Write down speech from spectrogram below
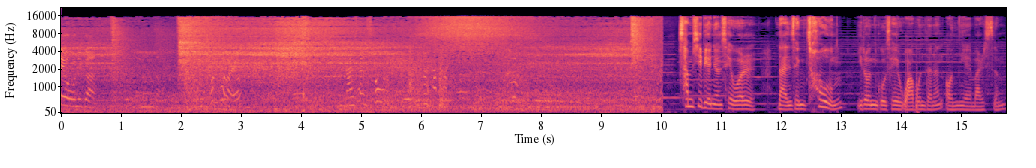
어떠세요, 오니까? 괜찮아요? 난생 처음. 30여 년 세월 난생 처음 이런 곳에 와본다는 언니의 말씀.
